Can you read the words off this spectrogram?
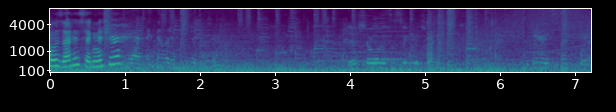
Oh, is that his signature? Yeah, I think that was his signature. It shows the signature. Very sincere.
